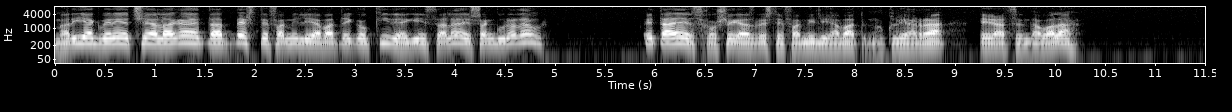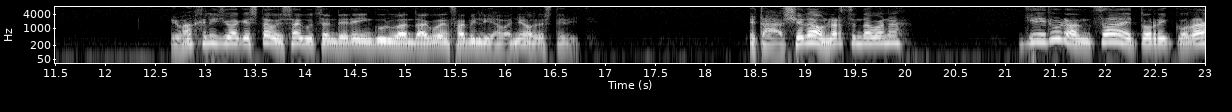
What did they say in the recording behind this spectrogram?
Mariak bere etxea laga eta beste familia bateko kide egin zala esangura dau. Eta ez Josegaz beste familia bat nuklearra eratzen dauala. Evangelizioak ez dau ezagutzen bere inguruan dagoen familia baino besterik. Eta hase da onartzen dauana? Gerorantza etorriko da,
